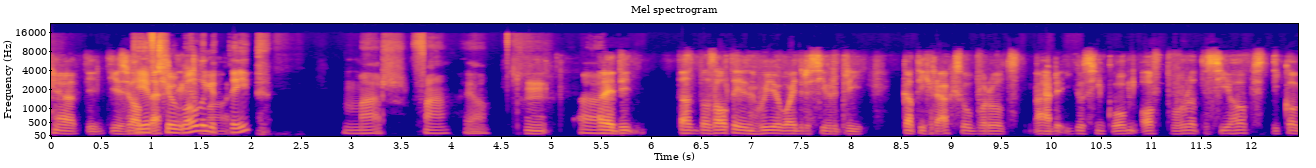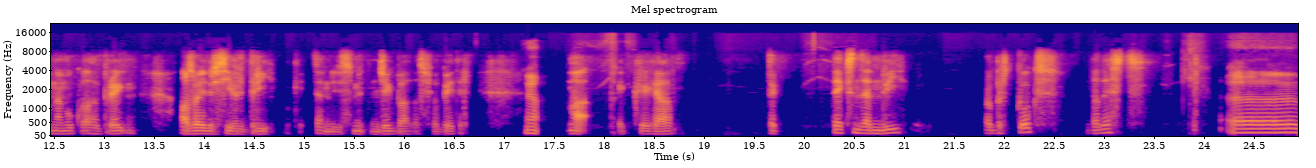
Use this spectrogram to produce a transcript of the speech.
Ja, die, die is wel Die heeft geweldige maar... tape, maar enfin, ja. Mm. Uh, Allee, die, dat, dat is altijd een goede wide receiver 3. Ik had die graag zo bijvoorbeeld naar de Eagles zien komen, of bijvoorbeeld de Seahawks, die konden hem ook wel gebruiken als wide receiver 3. Oké, okay, zijn nu dus met een jigba, dat is veel beter. Ja. Maar ik ga. De Texans en wie? Robert Cox, dat is het. Uh,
